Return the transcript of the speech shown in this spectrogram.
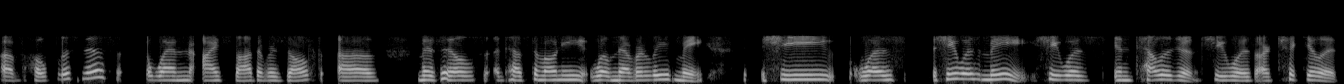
of hopelessness when I saw the result of Ms. Hill's testimony will never leave me. She was she was me. She was intelligent. She was articulate.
